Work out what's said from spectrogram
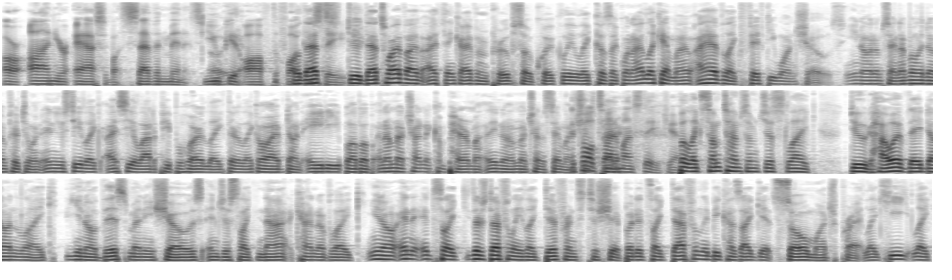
are on your ass about seven minutes. You oh, get off the fucking Oh, well, that's stage. dude. That's why I've, I think I've improved so quickly. Like, cause like when I look at my, I have like 51 shows. You know what I'm saying? I've only done 51, and you see like I see a lot of people who are like they're like, oh, I've done 80, blah blah blah. And I'm not trying to compare my, you know, I'm not trying to say my. It's all shit's better. time on stage, yeah. But like sometimes I'm just like, dude, how have they done like you know this many shows and just like not kind of like you know? And it's like there's definitely like difference to shit, but it's like definitely because I get so much pre. Like he like.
